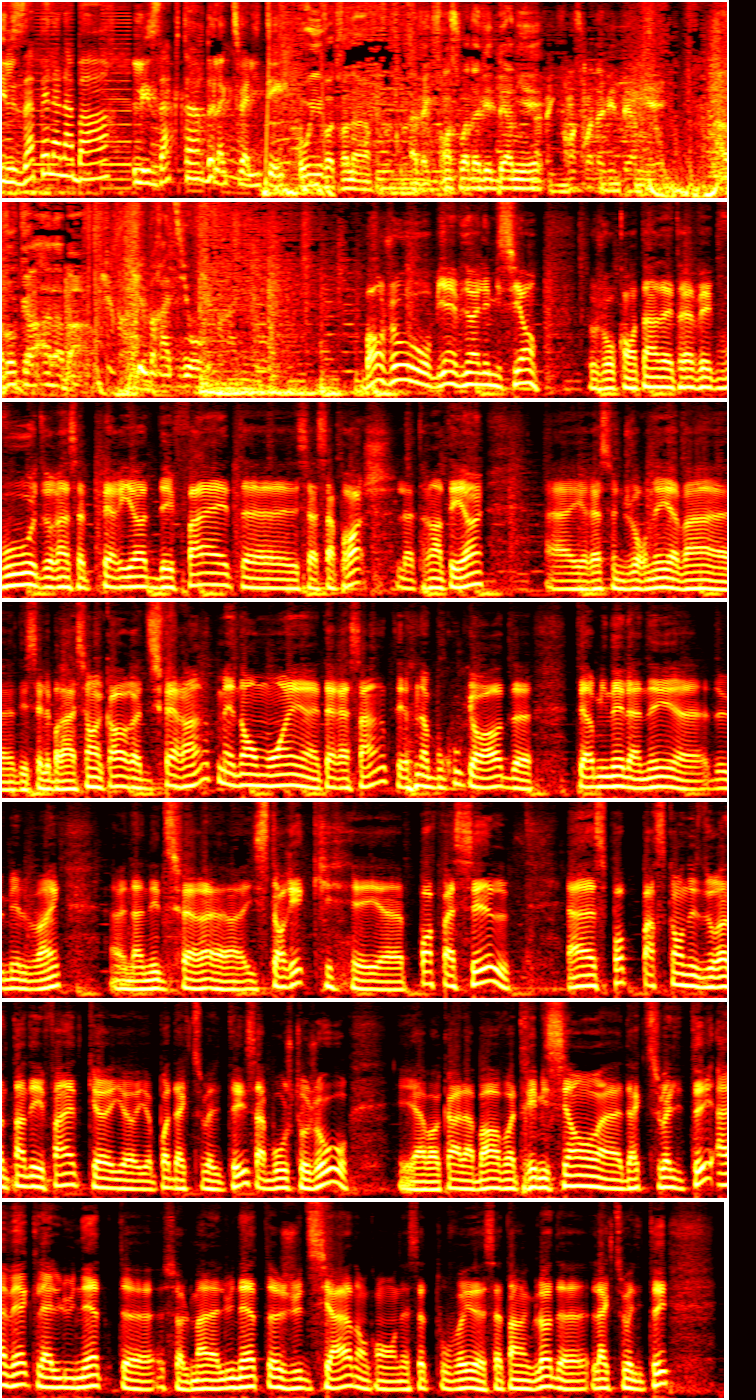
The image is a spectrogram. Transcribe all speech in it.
Ils appellent à la barre les acteurs de l'actualité. Oui, votre honneur. Avec François-David Bernier. Avec François-David Bernier. Avocat à la barre. Cube Radio. Bonjour, bienvenue à l'émission. Toujours content d'être avec vous durant cette période des fêtes. Euh, ça s'approche, le 31. Euh, il reste une journée avant euh, des célébrations encore différentes, mais non moins intéressantes. Il y en a beaucoup qui ont hâte de terminer l'année 2020. Une année historique et pas facile. c'est pas parce qu'on est durant le temps des fêtes qu'il n'y a, a, pas d'actualité. Ça bouge toujours et avocat à la barre, votre émission euh, d'actualité avec la lunette euh, seulement, la lunette judiciaire. Donc, on essaie de trouver euh, cet angle-là de l'actualité.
